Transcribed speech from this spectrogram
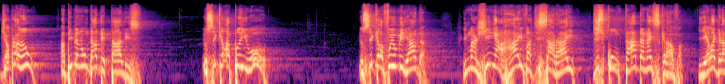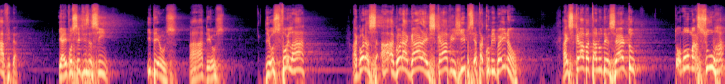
de Abraão. A Bíblia não dá detalhes. Eu sei que ela apanhou. Eu sei que ela foi humilhada. Imagine a raiva de Sarai descontada na escrava e ela grávida. E aí você diz assim: "E Deus? Ah, Deus. Deus foi lá. Agora agora Agar, a escrava egípcia está comigo aí não? A escrava está no deserto, tomou uma surra,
